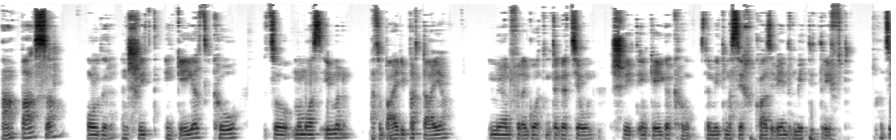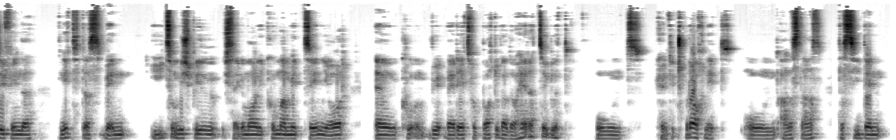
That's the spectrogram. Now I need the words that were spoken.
anpassen oder einen Schritt entgegenzukommen. Also man muss immer, also beide Parteien müssen für eine gute Integration einen Schritt entgegenkommen, damit man sich quasi wie in der Mitte trifft. Also ich finde nicht, dass wenn ich zum Beispiel, ich sage mal, ich komme mit zehn Jahren äh, wäre jetzt von Portugal hierher gezügelt und könnte die Sprache nicht und alles das, dass sie dann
